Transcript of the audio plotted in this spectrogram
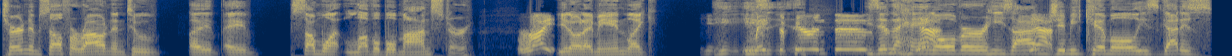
turned himself around into a, a somewhat lovable monster. right. You know what I mean? Like He, he- he he's- makes appearances. he's in The and- yeah. Hangover. He's on Yeah. Jimmy Kimmel. He's got his,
